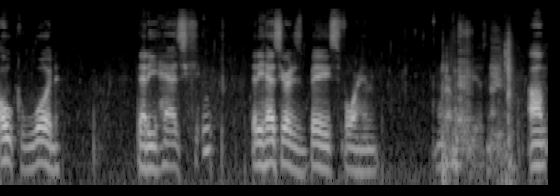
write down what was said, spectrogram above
oak wood that he has that he has here at his base for him. Um,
